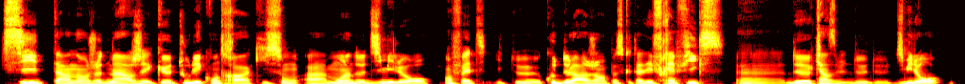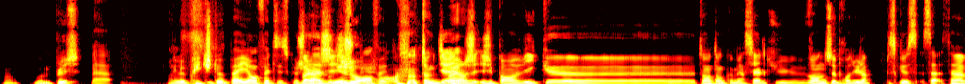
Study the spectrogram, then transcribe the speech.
si tu as un enjeu de marge et que tous les contrats qui sont à moins de 10 000 euros, en fait, ils te coûtent de l'argent parce que tu as des frais fixes euh, de, 15, de, de 10 000 euros, hein, ou même plus, bah, Le prix que je te paye, en fait, c'est ce que je voilà, fais tous les jours, en fait. En, tant que dirigeant, j'ai j'ai pas envie que euh, toi, en tant que commercial, tu vendes ce produit-là. Parce que ça, ça, va,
